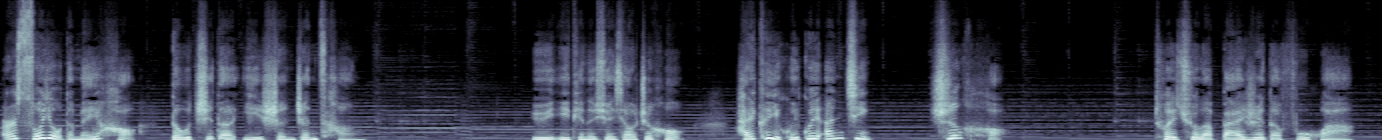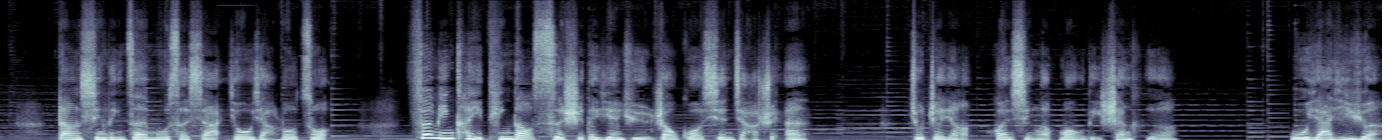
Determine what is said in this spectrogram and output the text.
而所有的美好，都值得一生珍藏。于一天的喧嚣之后，还可以回归安静，真好。褪去了白日的浮华，当心灵在暮色下优雅落座，分明可以听到四时的烟雨绕过仙甲水岸，就这样唤醒了梦里山河。无涯已远，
